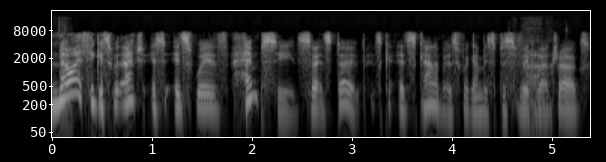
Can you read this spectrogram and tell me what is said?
no, I think it's with actually it's it's with hemp seeds, so it's dope. It's it's cannabis. We're going to be specific Ah. about drugs.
